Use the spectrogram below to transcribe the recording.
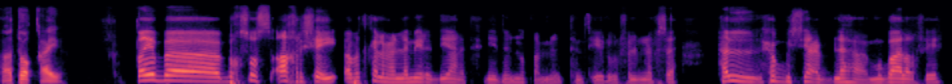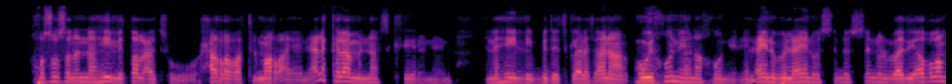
أتوقع أيوه. طيب آه، بخصوص آخر شيء ابى أتكلم عن الأميرة ديانا تحديدا نطلع من التمثيل والفيلم نفسه. هل حب الشعب لها مبالغ فيه؟ خصوصا إنها هي اللي طلعت وحررت المرأة يعني على كلام الناس كثيرا يعني انها هي اللي بدت قالت أنا هو يخوني أنا اخون يعني العين بالعين والسن بالسن والبادي أظلم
